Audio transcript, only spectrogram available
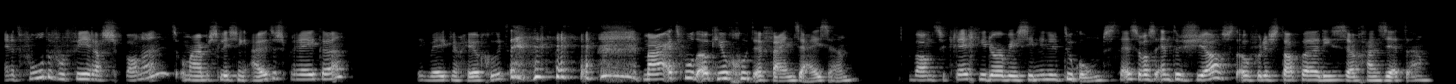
En het voelde voor Vera spannend om haar beslissing uit te spreken. Ik weet nog heel goed. maar het voelde ook heel goed en fijn, zei ze. Want ze kreeg hierdoor weer zin in de toekomst. Ze was enthousiast over de stappen die ze zou gaan zetten.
